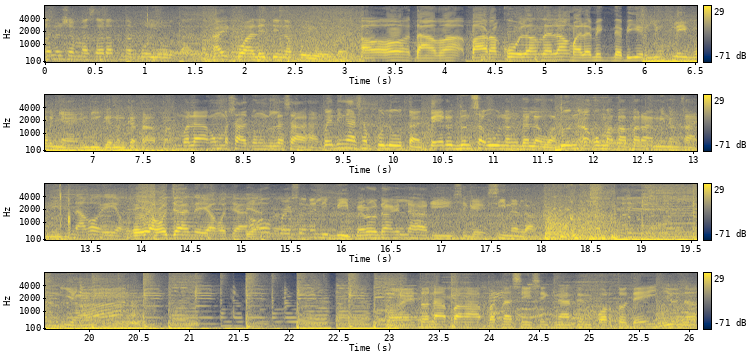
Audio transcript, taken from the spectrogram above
ano siya, masarap na pulutan. High quality na pulutan. Oo, tama. Parang kulang na lang malamig na beer. Yung flavor niya, hindi ganun katapang. Wala akong masyadong lasahan. Pwede nga siyang pulutan, pero dun sa unang dalawa, dun ako mapaparami ng kanin. Ako, eh, ako. Eh ako dyan, eh ako dyan. Ako personally B, pero dahil lahat, eh, sige, C na lang. Yan. So, ito na pang-apat na sisig natin for today. Yun na.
